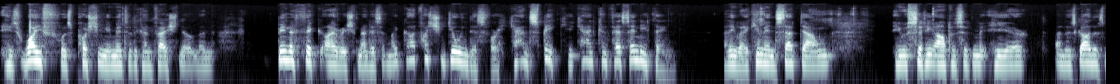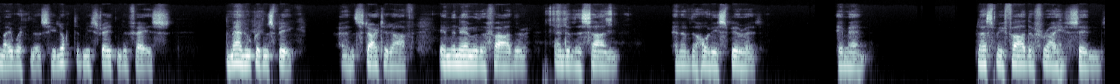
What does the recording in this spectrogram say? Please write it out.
his wife was pushing him into the confessional, and being a thick Irishman, I said, My God, what's she doing this for? He can't speak. He can't confess anything. Anyway, I came in, sat down. He was sitting opposite me here. And as God is my witness, he looked at me straight in the face, the man who couldn't speak, and started off in the name of the Father and of the Son and of the Holy Spirit. Amen. Bless me, Father, for I have sinned.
